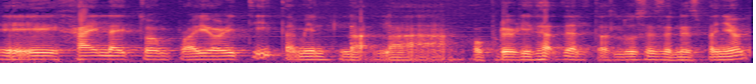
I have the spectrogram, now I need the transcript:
eh, highlight on priority, también la, o prioridad de altas luces en español,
